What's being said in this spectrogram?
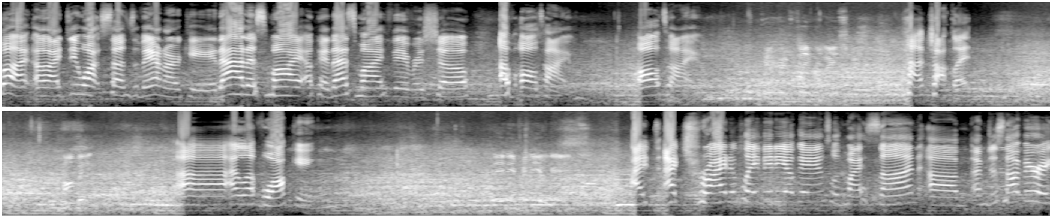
but uh, I do watch Sons of Anarchy. That is my okay. That's my favorite show of all time. All time. Favorite flavor ice cream? Hot chocolate. Hobby? Uh, I love walking. Any video games? Try to play video games with my son. Um, I'm just not very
